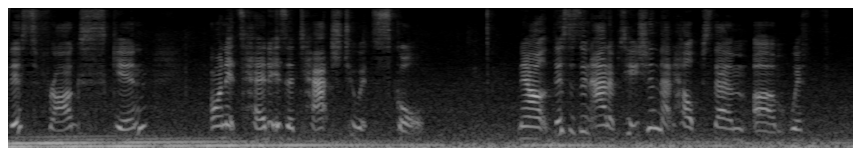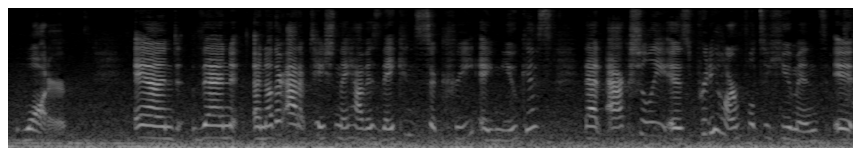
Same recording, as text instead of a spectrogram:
this frog's skin on its head is attached to its skull. Now, this is an adaptation that helps them um, with water. And then another adaptation they have is they can secrete a mucus that actually is pretty harmful to humans. It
